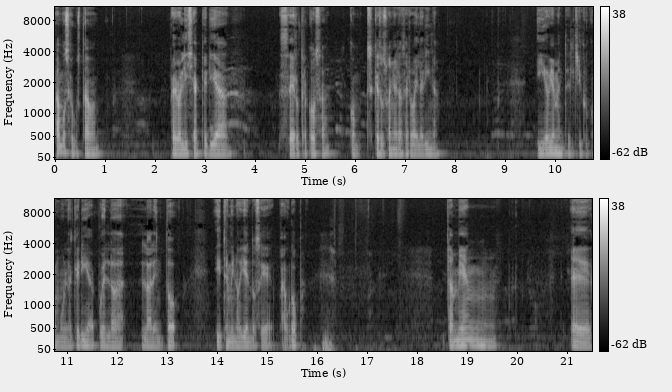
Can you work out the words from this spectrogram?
ambos se gustaban, pero Alicia quería ser otra cosa, que su sueño era ser bailarina. Y obviamente el chico como la quería, pues la, la alentó y terminó yéndose a Europa. También eh,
